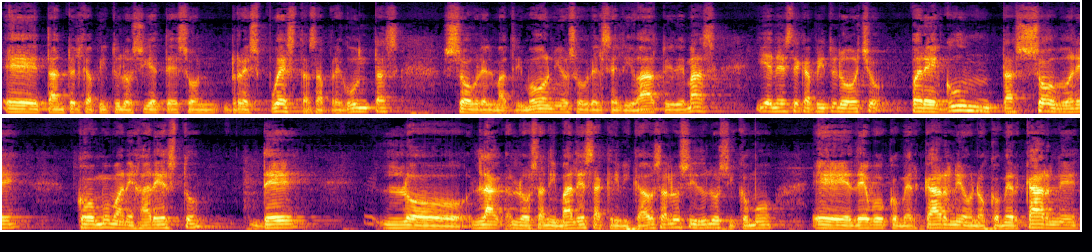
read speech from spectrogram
eh, tanto el capítulo 7 son respuestas a preguntas sobre el matrimonio, sobre el celibato y demás. Y en este capítulo 8, preguntas sobre cómo manejar esto de los animales sacrificados a los ídolos y cómo eh, debo comer carne o no comer carne.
